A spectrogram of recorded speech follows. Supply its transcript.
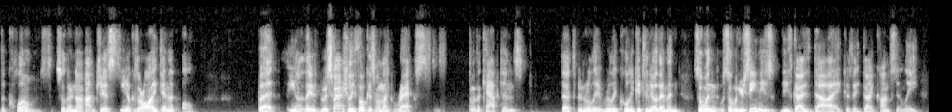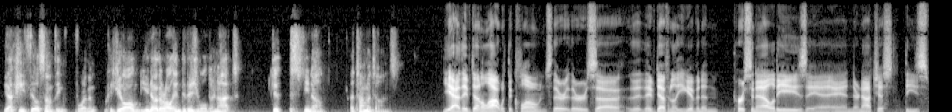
the clones. So they're not just you know because they're all identical, but you know they especially focus on like Rex, some of the captains. That's been really really cool to get to know them. And so when so when you're seeing these these guys die because they die constantly, you actually feel something for them because you all you know they're all individual. They're not just you know automatons. Yeah, they've done a lot with the clones. There, there's, uh, th- they've definitely given them personalities, and, they're not just these,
